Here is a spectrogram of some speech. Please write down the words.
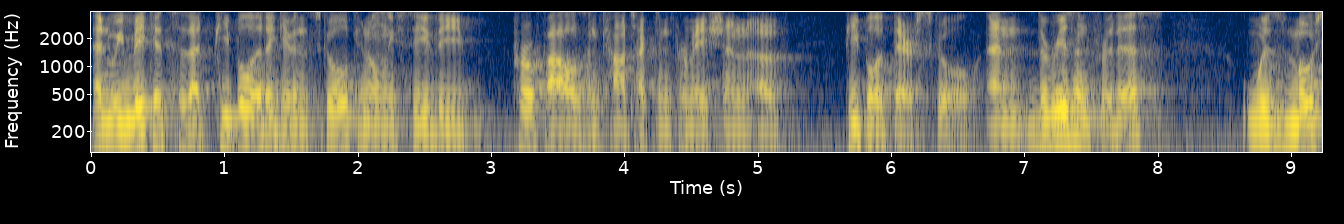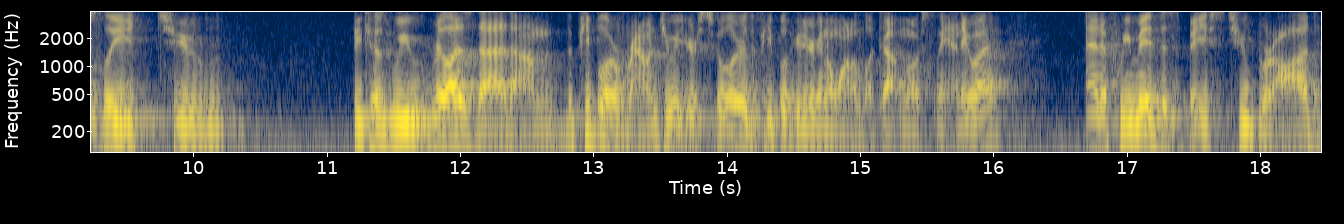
and we make it so that people at a given school can only see the profiles and contact information of people at their school. And the reason for this was mostly to because we realized that um, the people around you at your school are the people who you're going to want to look up mostly anyway. And if we made the space too broad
